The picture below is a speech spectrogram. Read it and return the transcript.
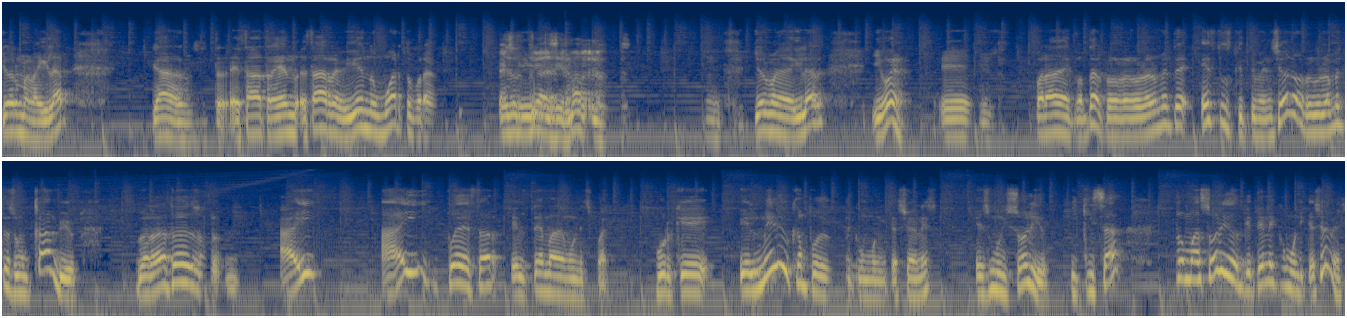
Jorman Aguilar. Ya estaba trayendo, estaba reviviendo un muerto por. Eso te iba a decir, más o menos. Jorman Aguilar. Y bueno, eh, para de contar, pero regularmente estos que te menciono, regularmente es un cambio, ¿verdad? Entonces, ahí ahí puede estar el tema de Municipal, porque el medio campo de comunicaciones es muy sólido y quizá lo más sólido que tiene comunicaciones.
